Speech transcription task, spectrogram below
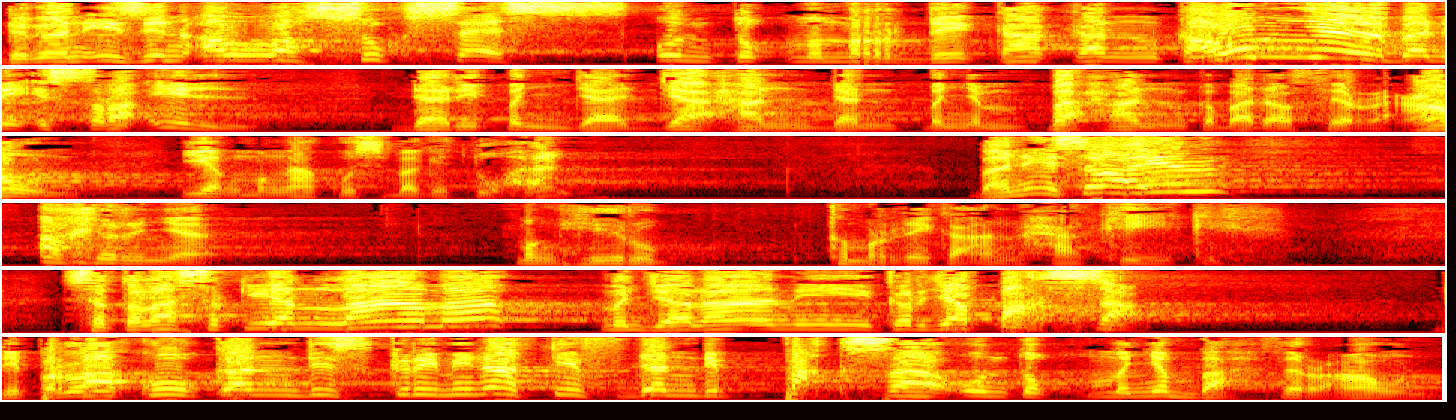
dengan izin Allah sukses untuk memerdekakan kaumnya Bani Israel dari penjajahan dan penyembahan kepada Fir'aun yang mengaku sebagai Tuhan. Bani Israel akhirnya menghirup kemerdekaan hakiki. Setelah sekian lama menjalani kerja paksa, diperlakukan diskriminatif dan dipaksa untuk menyembah Fir'aun.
